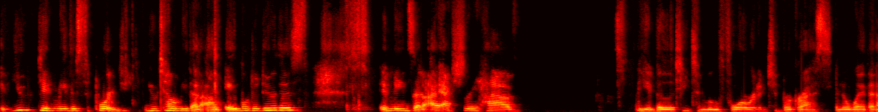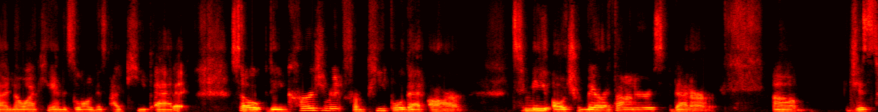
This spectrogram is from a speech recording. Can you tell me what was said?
if you give me the support and you tell me that I'm able to do this, it means that I actually have the ability to move forward and to progress in a way that I know I can as long as I keep at it. So the encouragement from people that are, to me, ultra marathoners that are um, just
